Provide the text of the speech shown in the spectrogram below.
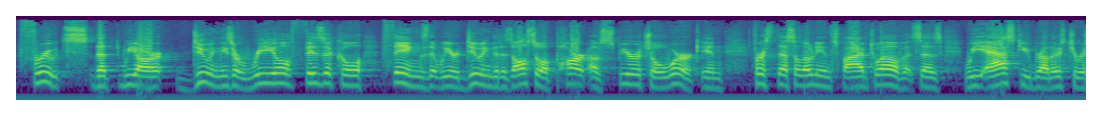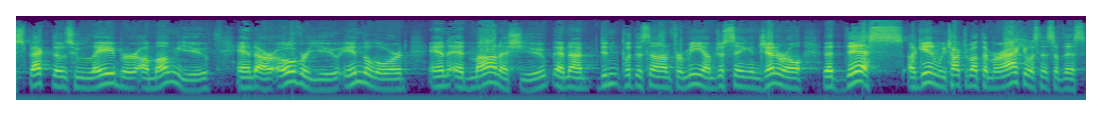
fruits that we are doing. These are real physical things that we are doing that is also a part of spiritual work. In 1 Thessalonians 5:12 it says, "We ask you, brothers, to respect those who labor among you and are over you in the Lord and admonish you." And I didn't put this on for me. I'm just saying in general that this, again, we talked about the miraculousness of this.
